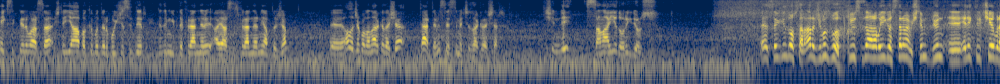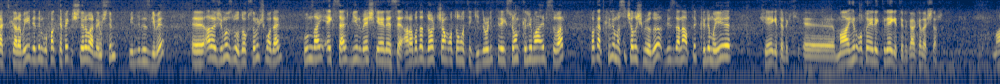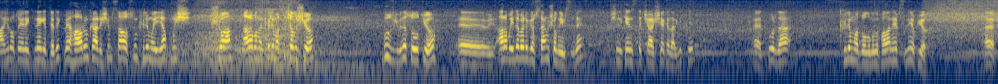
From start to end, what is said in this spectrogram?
Eksikleri varsa işte yağ bakımıdır, bujisidir. Dediğim gibi de frenleri ayarsız frenlerini yaptıracağım. Ee, alacak olan arkadaşa tertemiz teslim edeceğiz arkadaşlar. Şimdi sanayiye doğru gidiyoruz. Evet sevgili dostlar aracımız bu. Dün size arabayı göstermemiştim. Dün e, elektrikçiye bıraktık arabayı. Dedim ufak tefek işleri var demiştim. Bildiğiniz gibi. E, aracımız bu. 93 model Hyundai Excel 1.5 GLS. Arabada 4 cam otomatik, hidrolik direksiyon, klima hepsi var. Fakat kliması çalışmıyordu. Biz de ne yaptık? Klimayı şeye getirdik. E, Mahir Oto Elektriğe getirdik arkadaşlar. Mahir Oto Elektriğe getirdik ve Harun kardeşim sağ olsun klimayı yapmış. Şu an arabanın kliması çalışıyor. Buz gibi de soğutuyor. Ee, arabayı da böyle göstermiş olayım size. Şimdi kendisi de çarşıya kadar gitti. Evet burada klima dolumunu falan hepsini yapıyor. Evet.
